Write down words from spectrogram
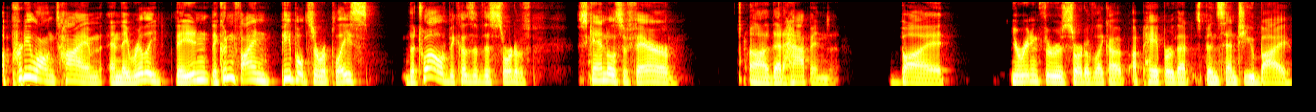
a pretty long time, and they really they didn't they couldn't find people to replace the twelve because of this sort of scandalous affair uh, that happened. But you're reading through sort of like a, a paper that's been sent to you by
